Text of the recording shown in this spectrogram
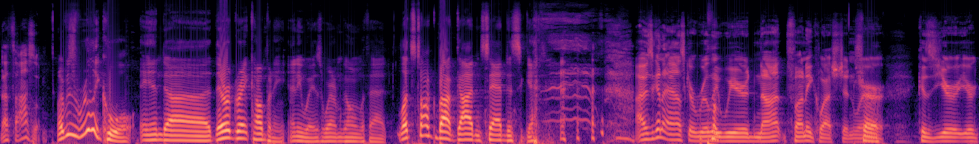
That's awesome. It was really cool, and uh, they're a great company. Anyways, where I'm going with that. Let's talk about God and sadness again. I was gonna ask a really weird, not funny question Sure. where, because your your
